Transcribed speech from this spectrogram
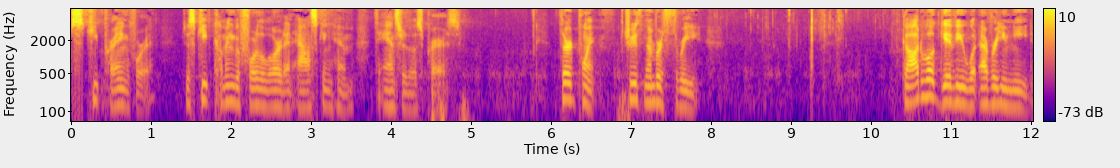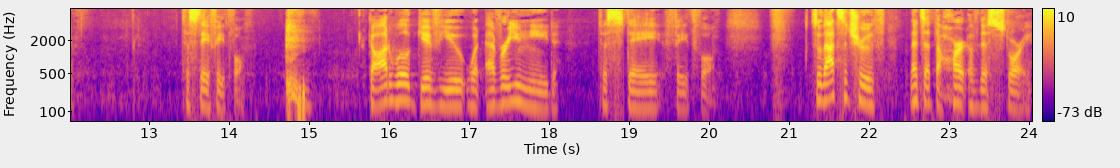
just keep praying for it. Just keep coming before the Lord and asking Him to answer those prayers. Third point, truth number three God will give you whatever you need to stay faithful. God will give you whatever you need to stay faithful. So that's the truth that's at the heart of this story.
